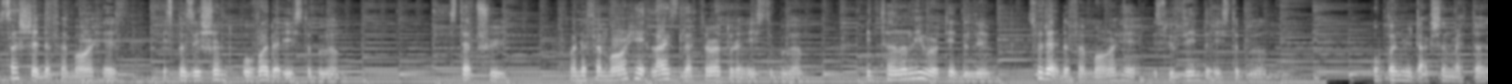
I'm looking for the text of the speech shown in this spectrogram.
such that the femoral head is positioned over the acetabulum. Step 3. When the femoral head lies lateral to the acetabulum, internally rotate the limb so that the femoral head is within the acetabulum. Open reduction method.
